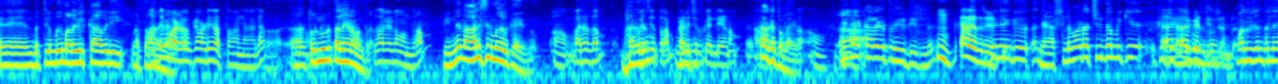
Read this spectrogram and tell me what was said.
എൺപത്തിയൊമ്പത് മറവിൽ കാവടി വർത്തമാന ആദ്യം മഴക്കാവടി വർത്തമാനാലം തൊണ്ണൂറ് തലയണ മന്ത്രം. തലയണ മന്ത്രം. പിന്നെ നാല് സിനിമകൾക്കായിരുന്നു. ഭരതം ചിത്രം കടിച്ചു കല്യാണം. കാക്കത്തൊള്ളായിരം. പിന്നെ കടകത്തിന് കിട്ടിയിട്ടുണ്ട്. പിന്നെ എനിക്ക് നാഷണൽ അവാർഡ് അച്ഛന്റെ അമ്മയ്ക്ക് കിട്ടിയിട്ടുണ്ട്. മധുചന്ദ്രലെ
